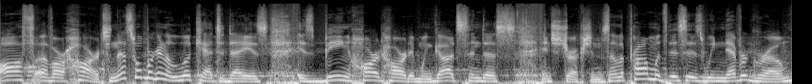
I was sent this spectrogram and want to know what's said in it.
off of our hearts. And that's what we're going to look at today is, is being hard hard hearted when God sends us instructions. Now, the problem with this is we never grow,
